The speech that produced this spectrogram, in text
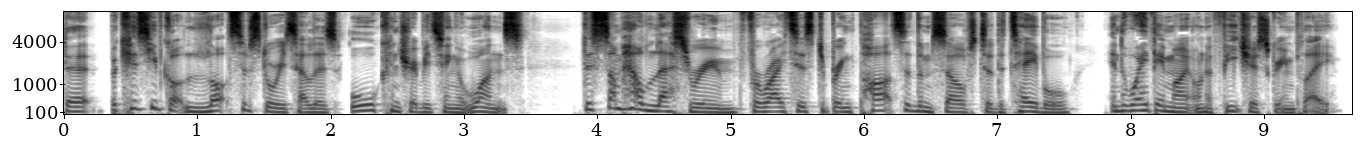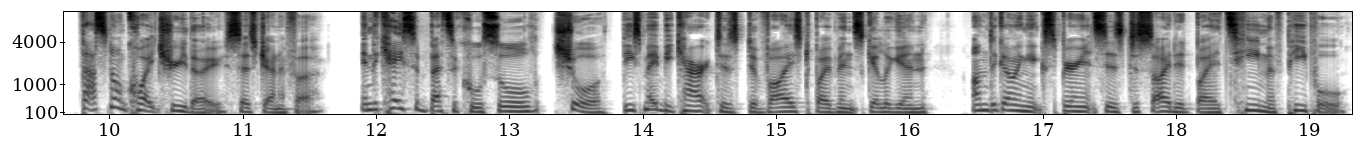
that because you've got lots of storytellers all contributing at once, there's somehow less room for writers to bring parts of themselves to the table in the way they might on a feature screenplay. That's not quite true, though, says Gennifer. In the case of Better Call Saul, sure, these may be characters devised by Vince Gilligan, undergoing experiences decided by a team of people,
